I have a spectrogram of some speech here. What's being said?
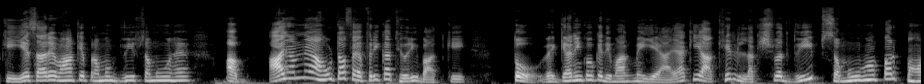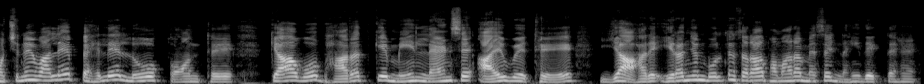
की, ये सारे वहाँ के प्रमुख द्वीप समूह हैं। अब, आज हमने आउट ऑफ़ अफ्रीका थ्योरी बात की। तो वैज्ञानिकों के दिमाग में यह आया कि आखिर लक्षद्वीप समूहों पर पहुँचने वाले पहले लोग कौन थे? क्या वो भारत के मेन लैंड से आए हुए थे? या हरे हिरंजन बोलते हैं, सर, आप हमारा मैसेज नहीं देखते हैं।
